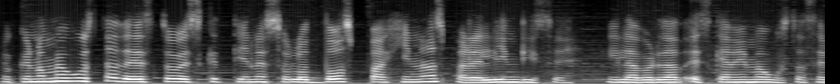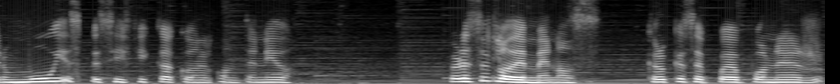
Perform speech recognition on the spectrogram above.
Lo que no me gusta de esto es que tiene solo dos páginas para el índice. Y la verdad es que a mí me gusta ser muy específica con el contenido. Pero eso es lo de menos. Creo que se puede poner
